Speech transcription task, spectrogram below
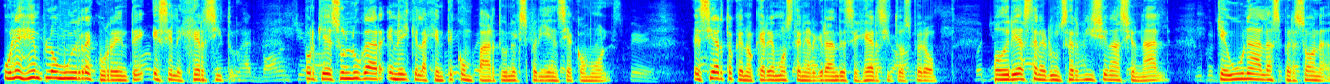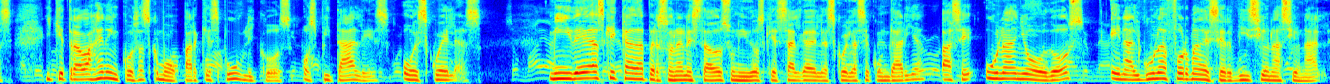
Un ejemplo muy recurrente es el ejército, porque es un lugar en el que la gente comparte una experiencia común. Es cierto que no queremos tener grandes ejércitos, pero podrías tener un servicio nacional que una a las personas y que trabajen en cosas como parques públicos, hospitales o escuelas. Mi idea es que cada persona en Estados Unidos que salga de la escuela secundaria pase un año o dos en alguna forma de servicio nacional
